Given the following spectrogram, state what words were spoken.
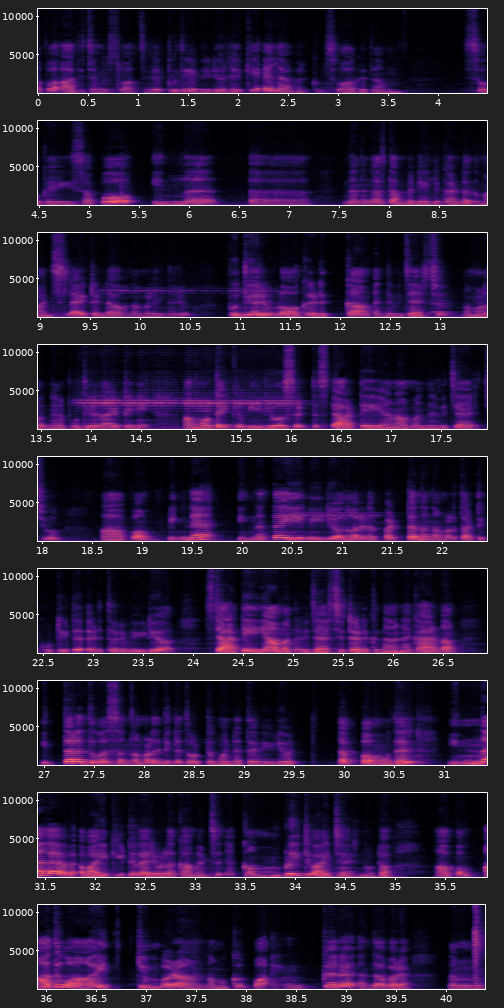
അപ്പോൾ ആദിചന്ദ്ര വ്ളോഗ്സിന്റെ പുതിയ വീഡിയോയിലേക്ക് എല്ലാവർക്കും സ്വാഗതം. സോ ഗൈസ് അപ്പോൾ ഇന്ന് ഇന്ന് നിങ്ങൾ തമ്പനിയിൽ കണ്ടത് മനസ്സിലായിട്ടുണ്ടാവും. നമ്മൾ ഇന്നൊരു പുതിയൊരു വ്ളോഗ് എടുക്കാം എന്ന് വിചാരിച്ചു. നമ്മൾ ഇങ്ങനെ പുതിയതായിട്ട് ഇനി അങ്ങോട്ടേക്ക് വീഡിയോസ് ഇട്ട് സ്റ്റാർട്ട് ചെയ്യണം എന്ന് വിചാരിച്ചു. അപ്പം പിന്നെ ഇന്നത്തെ ഈ വീഡിയോ എന്ന് പറയുന്നത് പെട്ടെന്ന് നമ്മൾ തട്ടിക്കൂട്ടിയിട്ട് എടുത്തൊരു വീഡിയോ സ്റ്റാർട്ട് ചെയ്യാമെന്ന് വിചാരിച്ചിട്ട് എടുക്കുന്നതാണ്. കാരണം ഇത്ര ദിവസം നമ്മൾ ഇതിന്റെ തൊട്ട് മുന്നത്തെ വീഡിയോ ഇട്ടപ്പം മുതൽ ഇന്നലെ വൈകിട്ട് വരെയുള്ള കമൻസ് ഞാൻ കംപ്ലീറ്റ് വായിച്ചായിരുന്നു കേട്ടോ അപ്പം അത് വായിക്കുമ്പോഴാണ് നമുക്ക് ഭയങ്കര എന്താ പറയുക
